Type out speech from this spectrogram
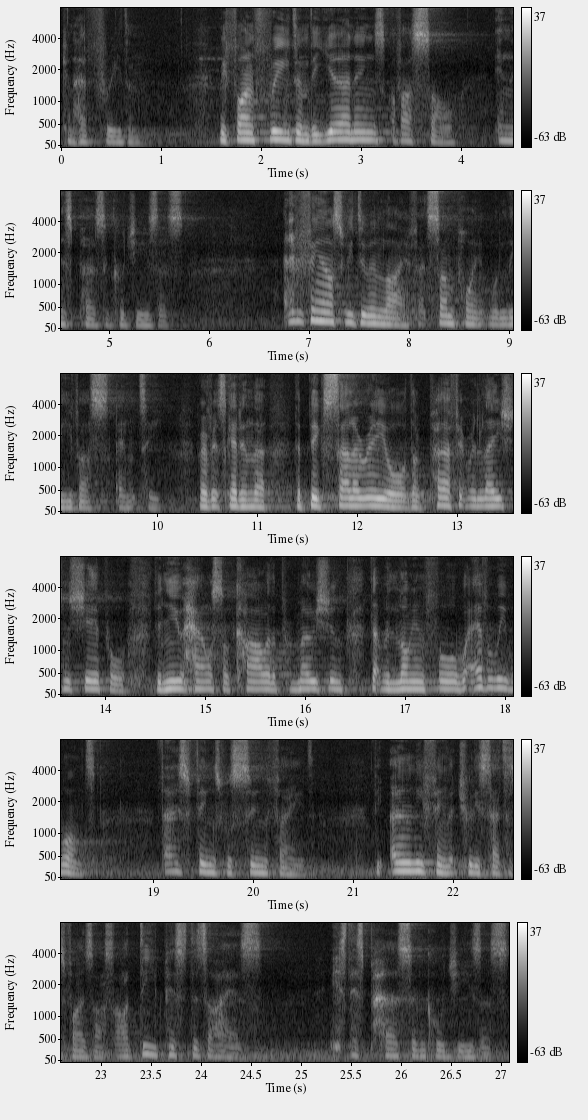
can have freedom. We find freedom, the yearnings of our soul, in this person called Jesus. And everything else we do in life at some point will leave us empty. Whether it's getting the, the big salary or the perfect relationship or the new house or car or the promotion that we're longing for, whatever we want, those things will soon fade. The only thing that truly satisfies us, our deepest desires, is this person called Jesus.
